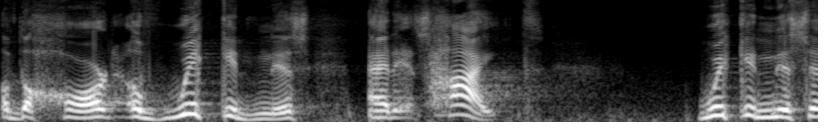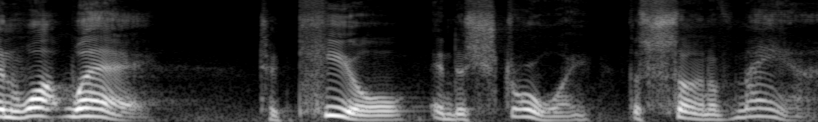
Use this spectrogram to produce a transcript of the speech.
of the heart of wickedness at its height. Wickedness in what way? To kill and destroy the Son of Man.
